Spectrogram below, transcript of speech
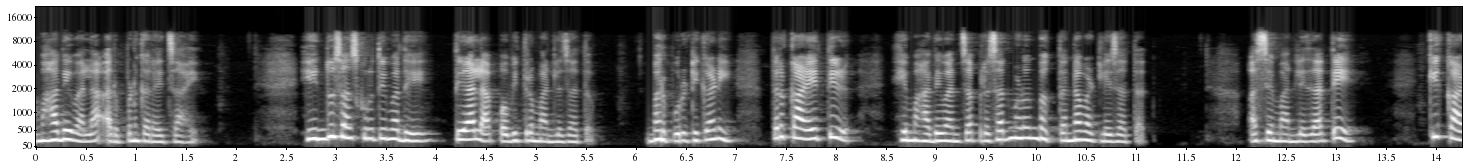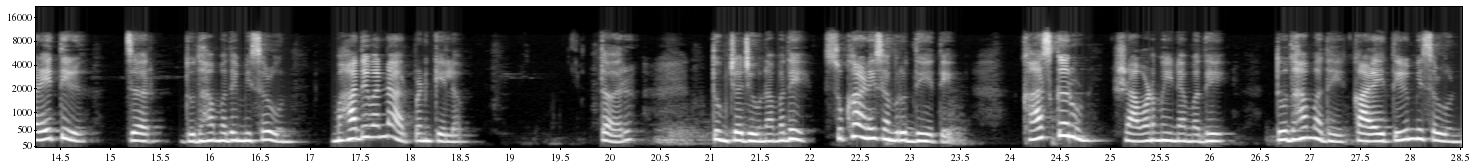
महादेवाला अर्पण करायचा आहे. हिंदू संस्कृतीमध्ये तिळाला पवित्र मानलं जातं. भरपूर ठिकाणी तर काळे तीळ हे महादेवांचा प्रसाद म्हणून भक्तांना वाटले जातात. असे मानले जाते की काळे तीळ जर दुधामध्ये मिसळून महादेवांना अर्पण केलं तर तुमच्या जीवनामध्ये सुख आणि समृद्धी येते. खास करून श्रावण महिन्यामध्ये दुधामध्ये काळे तीळ मिसळून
